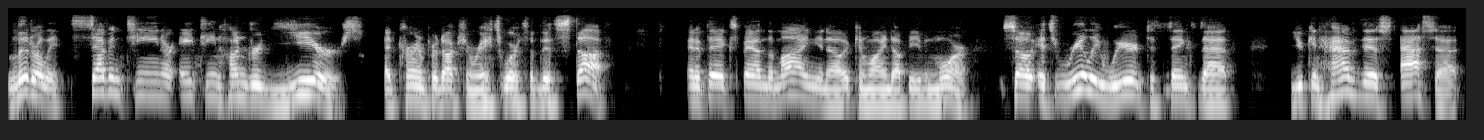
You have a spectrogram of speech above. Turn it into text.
literally 17 or 1800 years at current production rates worth of this stuff. And if they expand the mine, you know, it can wind up even more. So it's really weird to think that you can have this asset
